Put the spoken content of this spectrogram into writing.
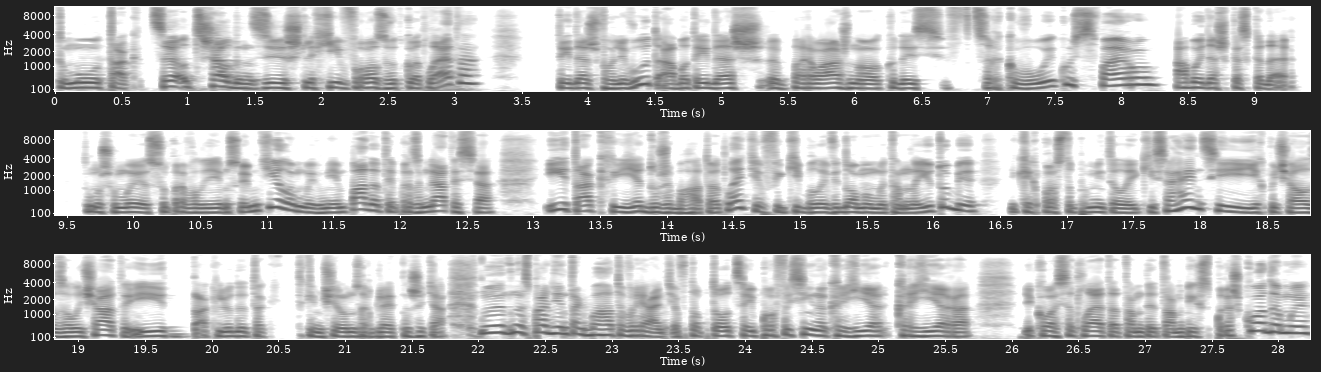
тому так, це от ще один зі шляхів розвитку атлета. Ти йдеш в Голлівуд, або ти йдеш е, переважно кудись в церкову якусь сферу, або йдеш каскадер. Тому що ми супер володіємо своїм тілом, ми вміємо падати, приземлятися. І так є дуже багато атлетів, які були відомими там на Ютубі, яких просто помітили якісь агенції, їх почали залучати, і так люди так таким чином заробляють на життя. Ну насправді не так багато варіантів. Тобто, оцей професійна кар'єр, кар'єра якогось атлета, там ти там біг з перешкодами,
